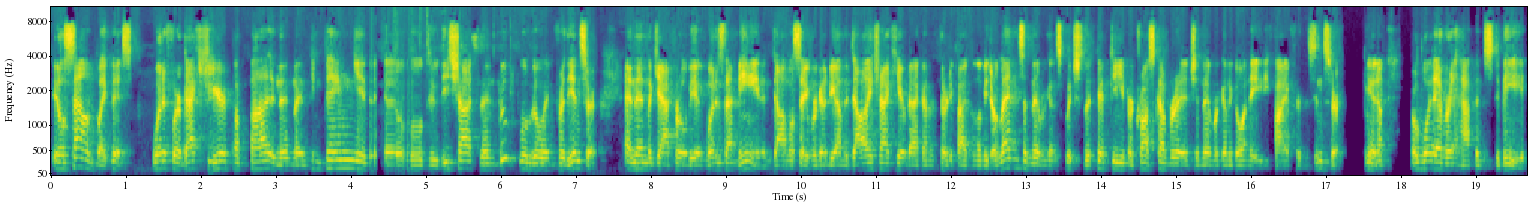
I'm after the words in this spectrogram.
it'll sound like this what if we're back here, papa, and then ping, ping, you know, we'll do these shots, then boop, we'll go in for the insert. And then the gaffer will be like, what does that mean? And Dom will say, we're going to be on the dolly track here back on the 35 millimeter lens, and then we're going to switch to the 50 for cross coverage, and then we're going to go on the 85 for this insert, you know, or whatever it happens to be.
